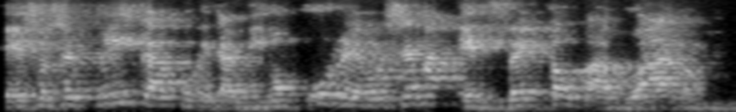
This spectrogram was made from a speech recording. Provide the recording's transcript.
Eso se explica porque también ocurre algo que se llama efecto Bagwagon.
